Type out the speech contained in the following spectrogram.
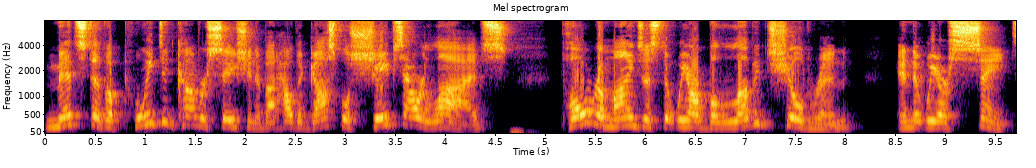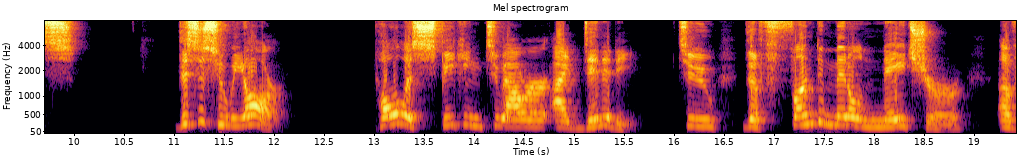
midst of a pointed conversation about how the gospel shapes our lives, Paul reminds us that we are beloved children and that we are saints. This is who we are. Paul is speaking to our identity, to the fundamental nature of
